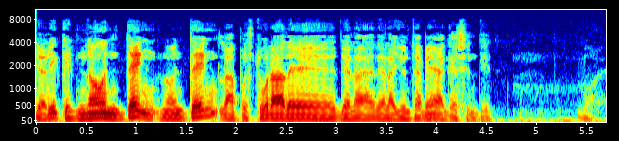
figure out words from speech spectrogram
ja dic que no entenc, no entenc la postura de, de l'Ajuntament la, en aquest sentit. Molt bé.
